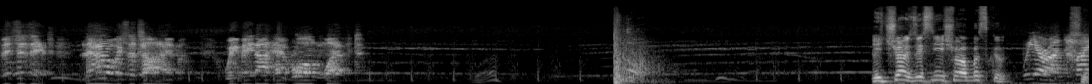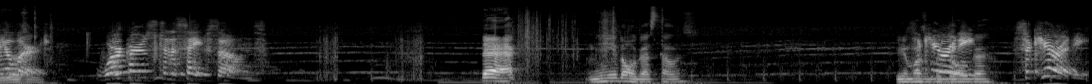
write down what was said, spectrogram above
This is it. Now is the time. We may not have long left. И чё, здесь нечего обыскивать? Так. Мне недолго осталось. Или может быть Security. долго. Security.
